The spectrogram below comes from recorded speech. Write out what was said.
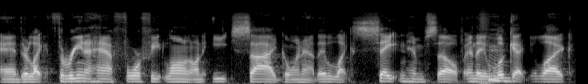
and they're like three and a half, four feet long on each side going out. They look like Satan himself, and they look at you like,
